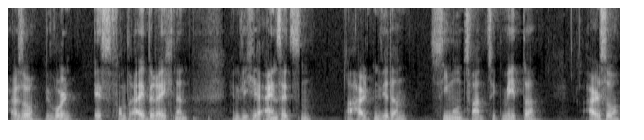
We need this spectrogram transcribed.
Also, wir wollen S von 3 berechnen. Wenn wir hier einsetzen, erhalten wir dann 27 Meter. Also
